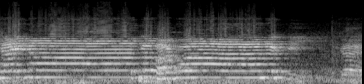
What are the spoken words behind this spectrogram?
चायना भगवान की काय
